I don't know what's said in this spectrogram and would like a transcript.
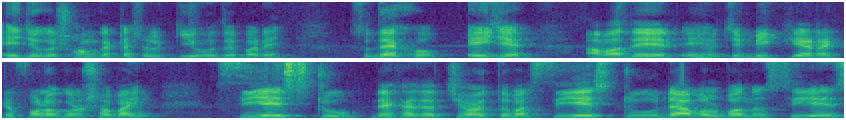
এই যৌগের সংকেতটা আসলে কি হতে পারে? সো দেখো, এই যে আমাদের, এই হচ্ছে বিক্রিয়াটা একটু ফলো করো সবাই। সিএইচ টু দেখা যাচ্ছে হয়তো বা সিএইচ টু ডাবল বন্ধন সিএস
